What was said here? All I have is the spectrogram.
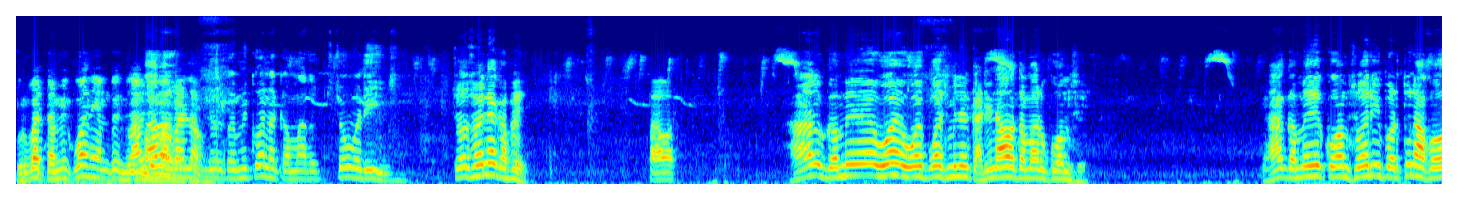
ગુરુબા તમે કોણ એમ તો લાવજો તમે કોને કમારે ચો વડી ચો છો ને કફે પાવર. હારું ગમે હોય હોય પાંચ મિનિટ કાઢીને આવો તમારું કોમ છે. હા ગમે એ કોમ સોરી પડતું નાખો.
